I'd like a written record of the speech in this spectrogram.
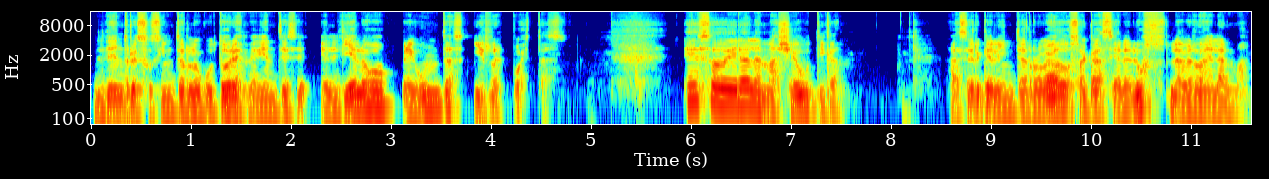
dentro de sus interlocutores mediante el diálogo, preguntas y respuestas. Eso era la mayéutica, hacer que el interrogado sacase a la luz la verdad del alma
